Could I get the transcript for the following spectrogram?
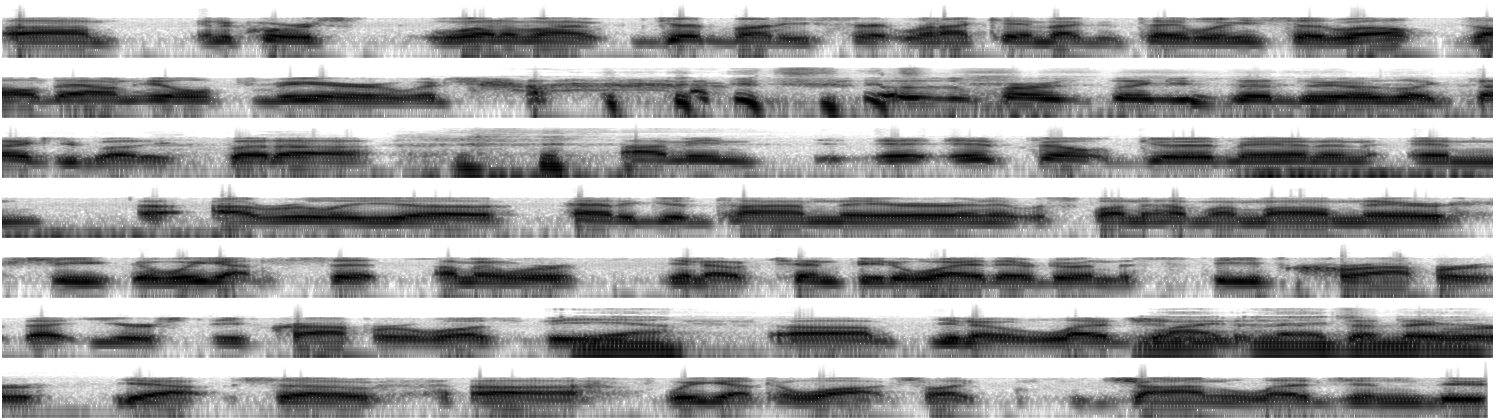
Um, and of course, one of my good buddies said when I came back to the table, he said, "Well, it's all downhill from here," which that was the first thing he said to me. I was like, "Thank you, buddy." But uh, I mean, it, it felt good, man, and and I really uh, had a good time there, and it was fun to have my mom there. She, we got to sit. I mean, we're you know ten feet away. They're doing the Steve Cropper that year. Steve Cropper was the Yeah. um, you know legend, legend, that they yeah. were. Yeah, so uh, we got to watch like John Legend do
